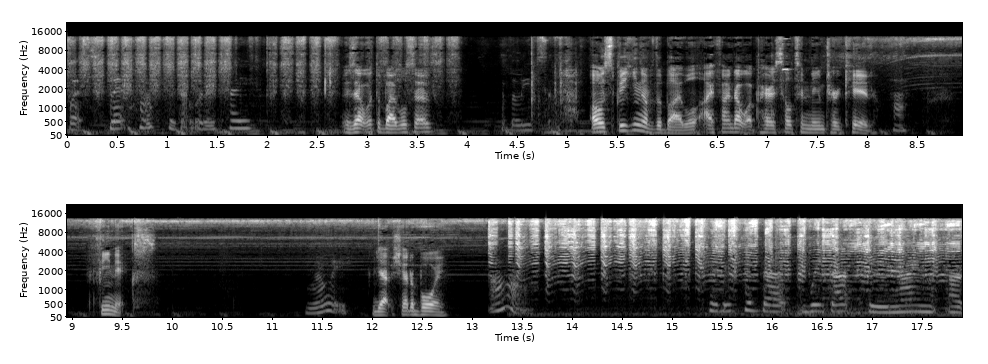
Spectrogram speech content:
what? Split hoof? Is that what I tell you? Is that what the Bible says? I believe so. Oh, speaking of the Bible, I found out what Paris Hilton named her kid. Huh. Phoenix. Really? Yeah, she had a boy. Oh. So they said that we got to nine or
